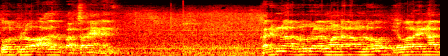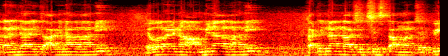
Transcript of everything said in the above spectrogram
కోర్టులో హాజరుపరచనైనది. కరీంనగర్ రూరల్ మండలంలో ఎవరైనా గంజాయి తాగినా కానీ ఎవరైనా అమ్మినా కానీ కఠినంగా శిక్షిస్తామని చెప్పి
